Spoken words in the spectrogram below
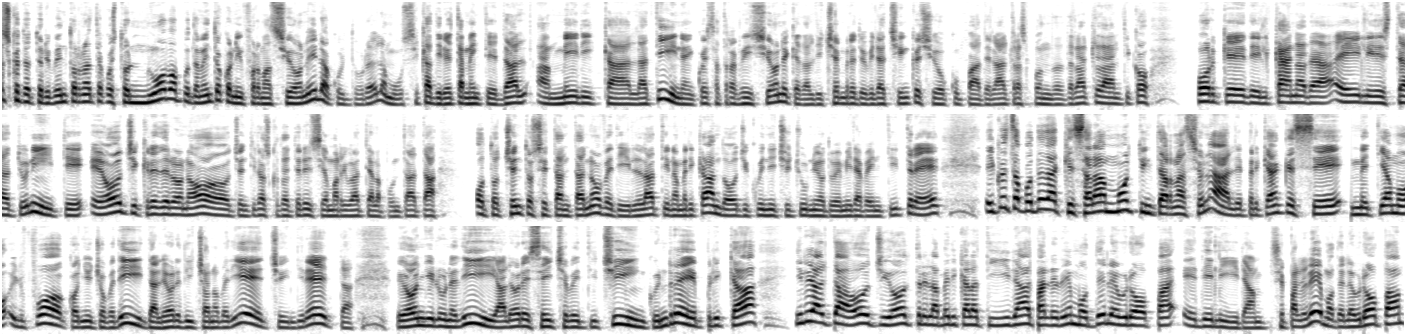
ascoltatori, bentornati a questo nuovo appuntamento con informazioni, la cultura e la musica direttamente dall'America Latina. In questa trasmissione che dal dicembre 2005 si occupa dell'altra sponda dell'Atlantico forché del Canada e gli Stati Uniti. E oggi, credere o no, gentili ascoltatori, siamo arrivati alla puntata 879 di Latinoamericano, oggi 15 giugno 2023, e questa puntata che sarà molto internazionale, perché anche se mettiamo il fuoco ogni giovedì dalle ore 19.10 in diretta e ogni lunedì alle ore 16.25 in replica, in realtà oggi oltre l'America Latina parleremo dell'Europa e dell'Iran. Se parleremo dell'Europa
